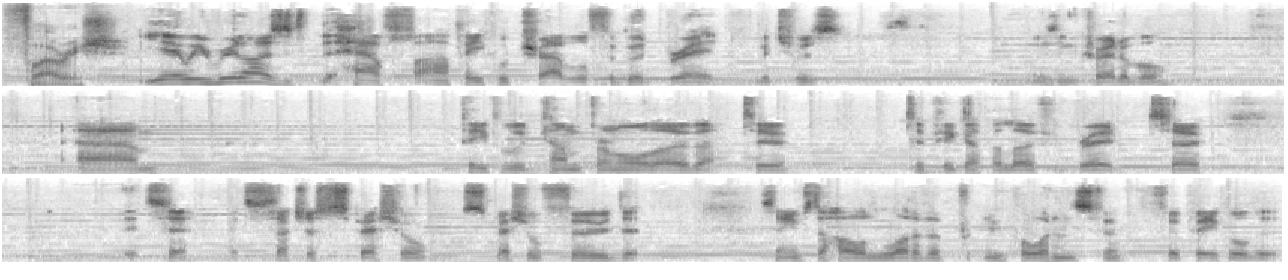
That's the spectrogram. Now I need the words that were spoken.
flourish. Yeah, we realised how far people travel for good bread, which was was incredible. Um, people would come from all over to to pick up a loaf of bread. So it's a it's such a special special food that seems to hold a lot of importance for, for people that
